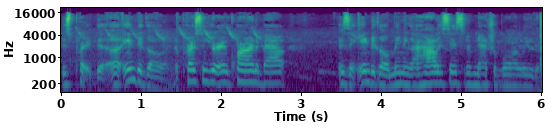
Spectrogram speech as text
This per, uh, indigo, the person you're inquiring about is an indigo, meaning a highly sensitive, natural born leader.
